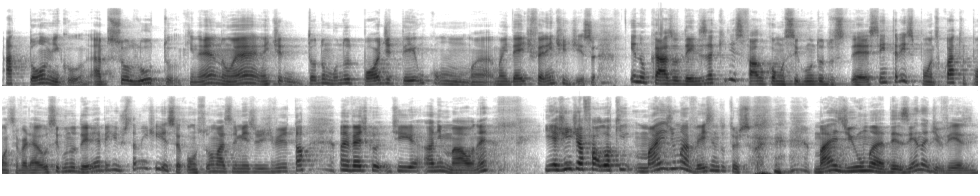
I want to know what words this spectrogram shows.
atômico, absoluto, que né, não é, a gente, todo mundo pode ter um, uma, uma, ideia diferente disso. E no caso deles aqui eles falam como segundo dos, é, tem três pontos, quatro pontos na verdade. O segundo dele é justamente isso, é consuma mais alimentos de vegetal ao invés de, de animal, né? E a gente já falou aqui mais de uma vez, hein, doutor mais de uma dezena de vezes,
